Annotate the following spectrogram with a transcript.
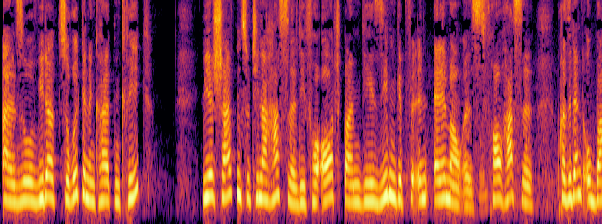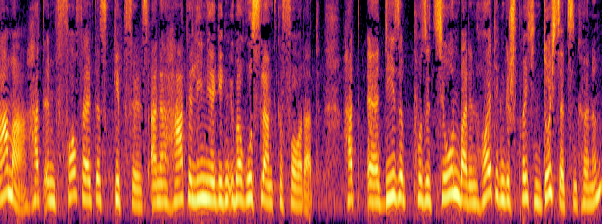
Also wieder zurück in den Kalten Krieg? Wir schalten zu Tina Hassel, die vor Ort beim G7-Gipfel in Elmau ist. Frau Hassel, Präsident Obama hat im Vorfeld des Gipfels eine harte Linie gegenüber Russland gefordert. Hat er diese Position bei den heutigen Gesprächen durchsetzen können?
